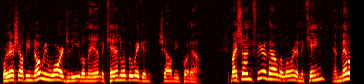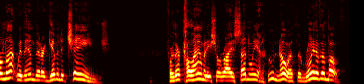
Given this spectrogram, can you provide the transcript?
For there shall be no reward to the evil man, the candle of the wicked shall be put out. My son, fear thou the Lord and the king, and meddle not with them that are given to change for their calamity shall rise suddenly, and who knoweth the ruin of them both?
